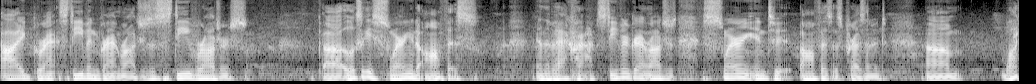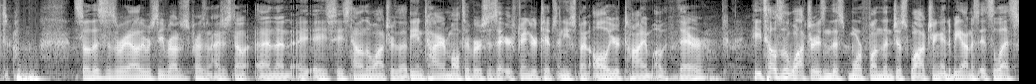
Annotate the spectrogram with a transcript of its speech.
I grant Stephen Grant Rogers. This is Steve Rogers uh, it looks like he's swearing into office in the background. Stephen Grant Rogers is swearing into office as president. Um, what? so this is a reality where Steve Rogers is president. I just don't. And then he's, he's telling the watcher that the entire multiverse is at your fingertips, and you spend all your time up there. He tells the watcher, "Isn't this more fun than just watching?" And to be honest, it's less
